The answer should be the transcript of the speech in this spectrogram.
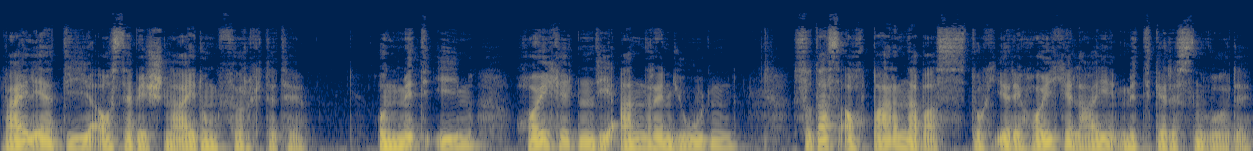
weil er die aus der Beschneidung fürchtete. Und mit ihm heuchelten die anderen Juden, so dass auch Barnabas durch ihre Heuchelei mitgerissen wurde.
